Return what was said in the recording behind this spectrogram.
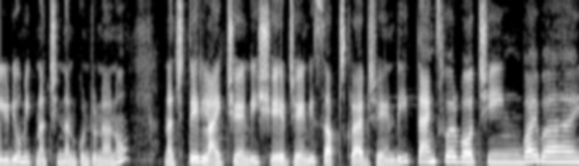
వీడియో మీకు నచ్చింది అనుకుంటున్నాను. నచ్చితే లైక్ చేయండి షేర్ చేయండి సబ్స్క్రైబ్ చేయండి. Thanks for watching bye bye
